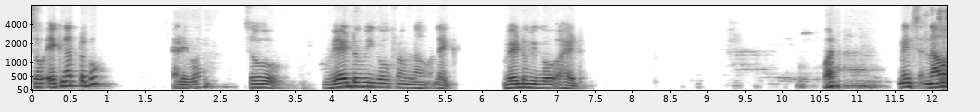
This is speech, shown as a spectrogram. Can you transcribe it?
so Eknath Prabhu. Anyone? So where do we go from now? Like, where do we go ahead? What? Means now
